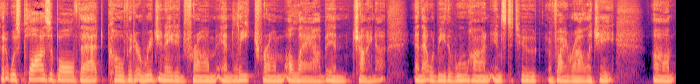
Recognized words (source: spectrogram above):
that it was plausible that COVID originated from and leaked from a lab in China, and that would be the Wuhan Institute of Virology. Um,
